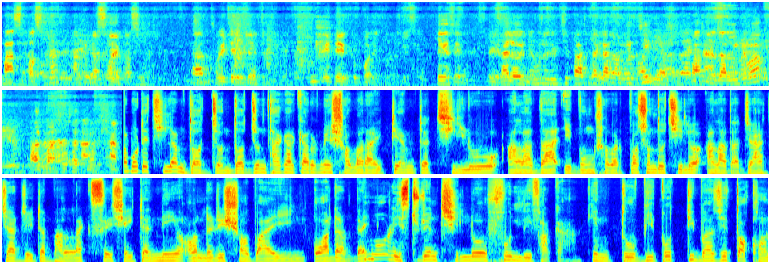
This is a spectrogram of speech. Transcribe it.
পাঁচ পাঁচটা আর ছয় পাঁচটা। ওইটা এটা- এটা একটু পরে। ঠিক আছে? তাহলে ওইটা দিচ্ছি পাঁচটা কাছে দিচ্ছি পাঁচটা জালি কাবাব আর পাঁচটা চাটনি মোটামুটি ছিলাম দশজন। দশজন থাকার কারণে সবার আইটেমটা ছিল আলাদা এবং সবার পছন্দ ছিল আলাদা। যার যার যেটা ভালো লাগছে সেইটা নিয়ে অলরেডি সবাই অর্ডার দেয়। ওর স্টুডেন্ট ছিল ফুললি ফাঁকা কিন্তু বিপত্তি বাজে তখন।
